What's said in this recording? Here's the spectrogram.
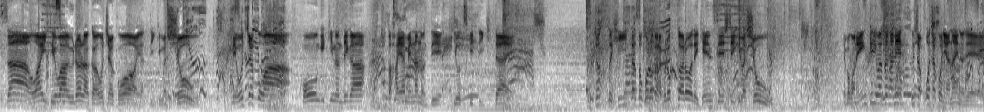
さあお相手はうららかお茶子をやっていきましょう。でお茶子は攻撃の出がちょっと早めなので気をつけていきたい。ちょっと引いたところからフロックアローで牽制していきましょう。やっぱこの遠距離技がねうちゃお茶子にはないので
